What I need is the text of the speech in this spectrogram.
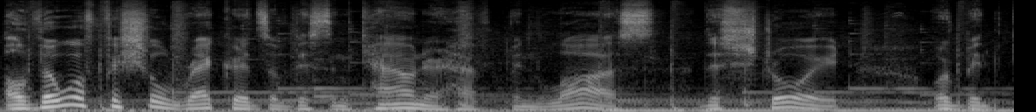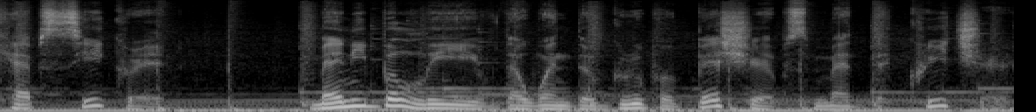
Although official records of this encounter have been lost, destroyed, or been kept secret, many believe that when the group of bishops met the creature,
